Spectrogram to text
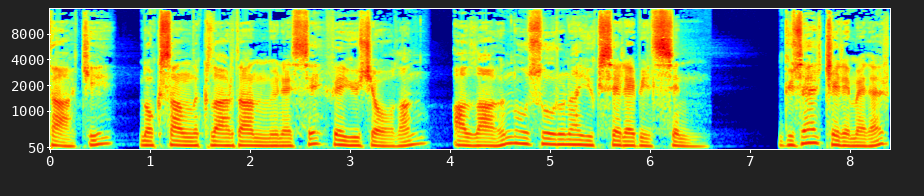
Ta ki noksanlıklardan münezzeh ve yüce olan Allah'ın huzuruna yükselebilsin. Güzel kelimeler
